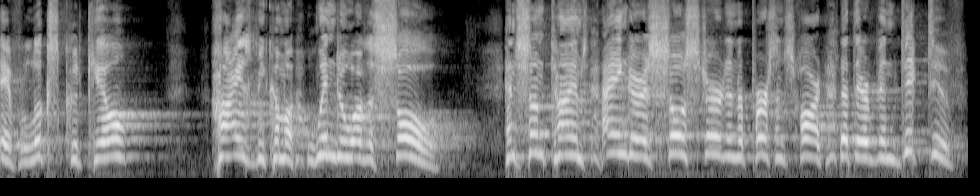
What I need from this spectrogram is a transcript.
if looks could kill? Eyes become a window of the soul. And sometimes anger is so stirred in a person's heart that they're vindictive.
